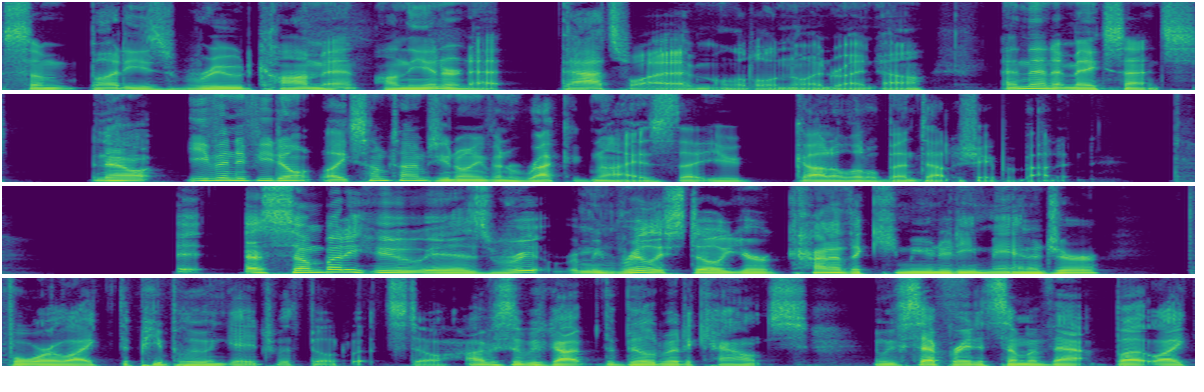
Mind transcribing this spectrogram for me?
somebody's rude comment on the internet. That's why I'm a little annoyed right now, and then it makes sense. Now, Even if you don't like, sometimes you don't even recognize that you got a little bent out of shape about it. Eh, as somebody who is, re- I mean, really, still, you're kind of the community manager for like the people who engage with BuildWit. Still, obviously, we've got the BuildWit accounts, and we've separated some of that, but like,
